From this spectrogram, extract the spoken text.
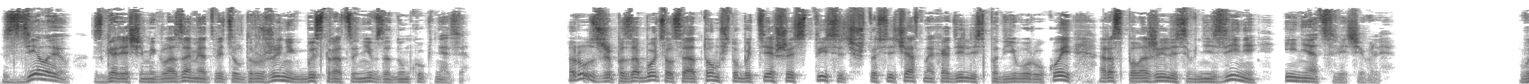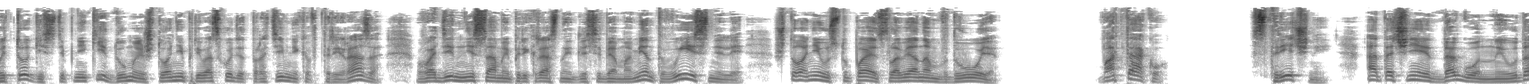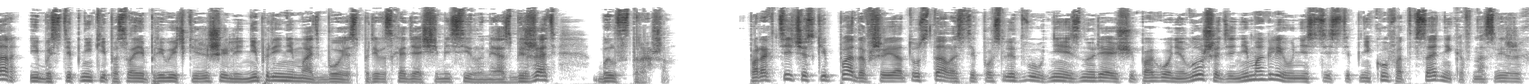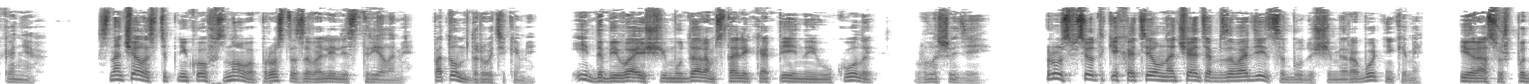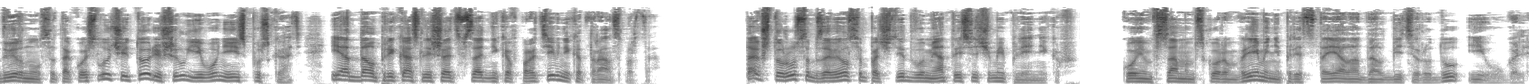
Сделаю, с горящими глазами ответил дружинник, быстро оценив задумку князя. Рус же позаботился о том, чтобы те шесть тысяч, что сейчас находились под его рукой, расположились в низине и не отсвечивали. В итоге степняки, думая, что они превосходят противников три раза, в один не самый прекрасный для себя момент выяснили, что они уступают славянам вдвое. «В атаку!» Встречный, а точнее догонный удар, ибо степняки по своей привычке решили не принимать боя с превосходящими силами, а сбежать, был страшен. Практически падавшие от усталости после двух дней изнуряющей погони лошади не могли унести степняков от всадников на свежих конях. Сначала степняков снова просто завалили стрелами, потом дротиками, и добивающим ударом стали копейные уколы в лошадей. Рус все-таки хотел начать обзаводиться будущими работниками, и раз уж подвернулся такой случай, то решил его не испускать и отдал приказ лишать всадников противника транспорта. Так что Рус обзавелся почти двумя тысячами пленников, коим в самом скором времени предстояло долбить руду и уголь.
